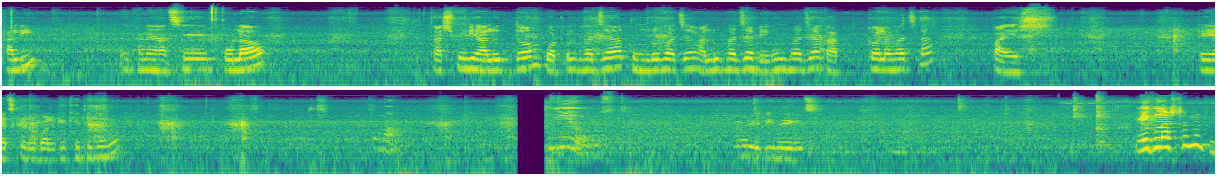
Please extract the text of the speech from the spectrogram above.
থালি এখানে আছে পোলাও কাশ্মীরি আলুর দম পটল ভাজা কুমড়ো ভাজা আলু ভাজা বেগুন ভাজা কাঁচকলা ভাজা পায়েস। এটাই আজকে গোপালকে খেতে দেবো। রেডি হয়ে গেছে। এই গ্লাসটা নেবে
